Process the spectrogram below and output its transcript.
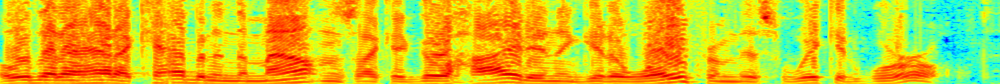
Oh, that I had a cabin in the mountains I could go hide in and get away from this wicked world.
